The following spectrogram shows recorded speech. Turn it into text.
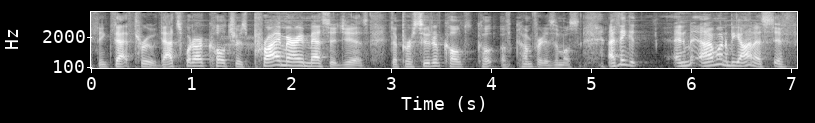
You think that through. That's what our culture's primary message is. The pursuit of, cult, of comfort is the most. I think, and I want to be honest, if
